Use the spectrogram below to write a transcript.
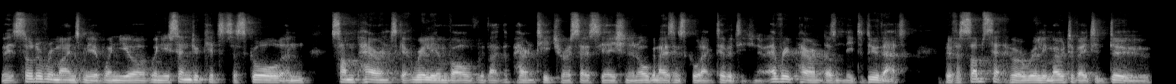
it sort of reminds me of when you're when you send your kids to school and some parents get really involved with like the parent teacher association and organizing school activities. You know, every parent doesn't need to do that. But if a subset who are really motivated do,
